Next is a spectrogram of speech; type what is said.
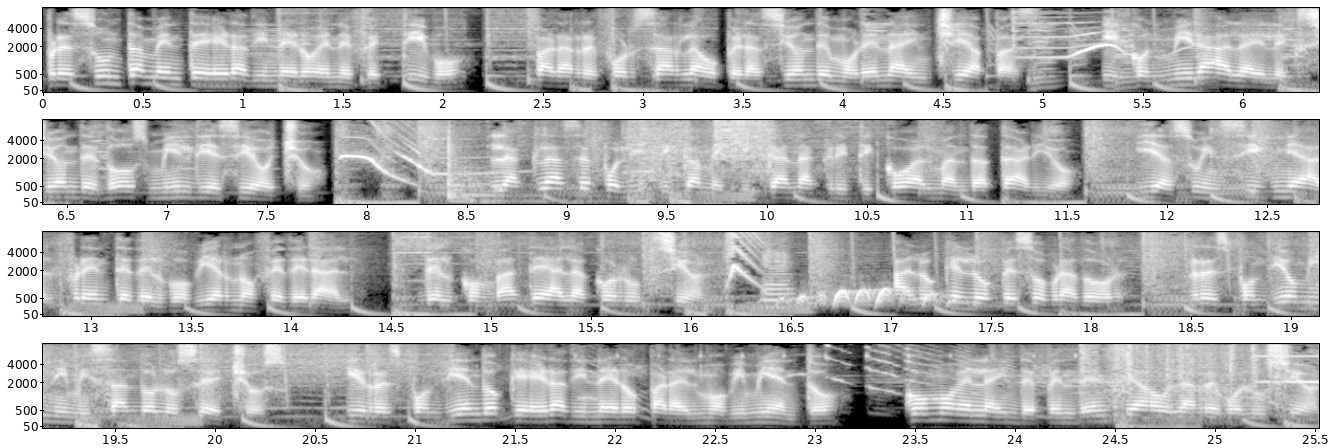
Presuntamente era dinero en efectivo, para reforzar la operación de Morena en Chiapas, y con mira a la elección de 2018. La clase política mexicana criticó al mandatario, y a su insignia al frente del gobierno federal, del combate a la corrupción. A lo que López Obrador respondió minimizando los hechos, y respondiendo que era dinero para el movimiento, como en la independencia o la revolución.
